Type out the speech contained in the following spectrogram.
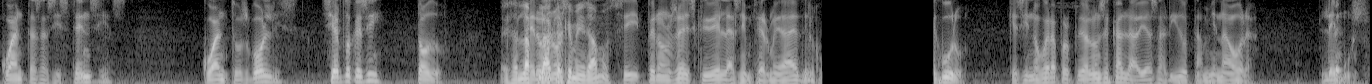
¿Cuántas asistencias? ¿Cuántos goles? ¿Cierto que sí? Todo. Esa es la pero placa no- que miramos. Sí, pero no se describe las enfermedades del jugador. Seguro que si no fuera propiedad del Once Caldas había salido también ahora. Lemus.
